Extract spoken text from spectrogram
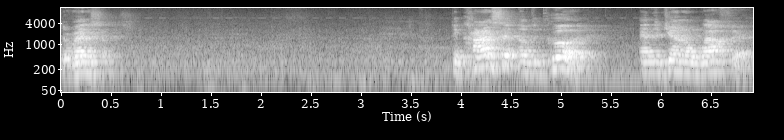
the Renaissance. The concept of the good and the general welfare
